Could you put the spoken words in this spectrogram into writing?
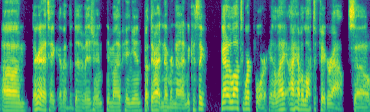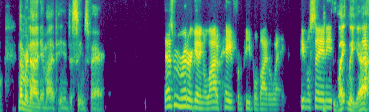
Um, they're going to take the, the division, in my opinion, but they're at number nine because they got a lot to work for, and I have a lot to figure out. So number nine, in my opinion, just seems fair. Desmond Ridder getting a lot of hate from people, by the way. People saying he's lately, yeah.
